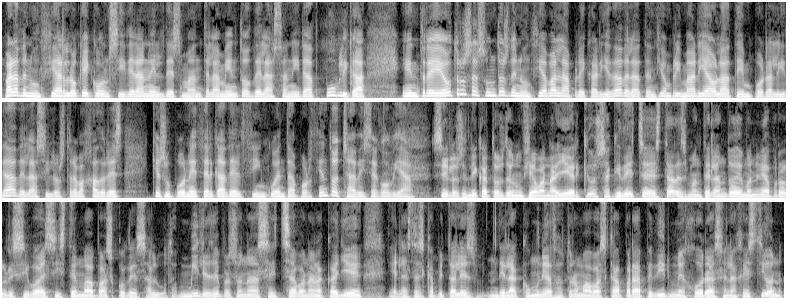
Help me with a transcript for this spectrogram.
para denunciar lo que consideran el desmantelamiento de la sanidad pública. Entre otros asuntos denunciaban la precariedad de la atención primaria o la temporalidad de las y los trabajadores que supone cerca del 50%. Xavi Segovia. Sí, los sindicatos denunciaban ayer que Osakidecha está desmantelando de manera progresiva el sistema vasco de salud. Miles de personas se echaban a la calle en las tres capitales de la comunidad autónoma vasca para pedir mejoras en la gestión.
